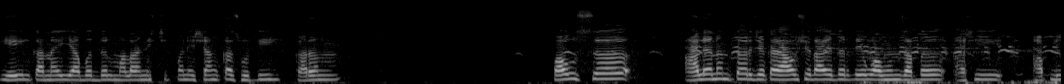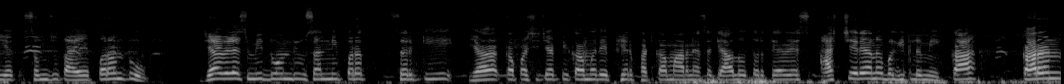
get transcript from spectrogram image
येईल का नाही याबद्दल मला निश्चितपणे शंकाच होती. कारण पाऊस आल्यानंतर जे काही औषध आहे तर ते वाहून जातं अशी आपली एक समजूत आहे. परंतु ज्या वेळेस मी दोन दिवसांनी परत सरकी ह्या कपाशीच्या पिकामध्ये फेरफटका मारण्यासाठी आलो तर त्यावेळेस आश्चर्यानं बघितलं मी. का? कारण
